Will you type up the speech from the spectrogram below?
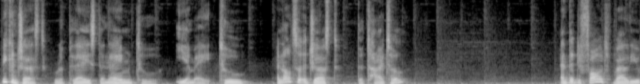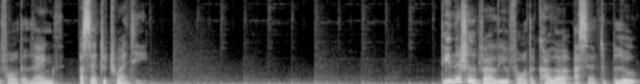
we can just replace the name to EMA2 and also adjust the title and the default value for the length are set to 20. The initial value for the color are set to blue.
